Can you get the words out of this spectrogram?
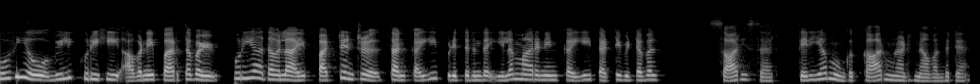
புவியோ விழிக்குறுகி அவனை பார்த்தவள் புரியாதவளாய் பட்டென்று தன் கையை பிடித்திருந்த இளமாறனின் கையை தட்டிவிட்டவள் சாரி சார் தெரியாம உங்க கார் முன்னாடி நான் வந்துட்டேன்.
